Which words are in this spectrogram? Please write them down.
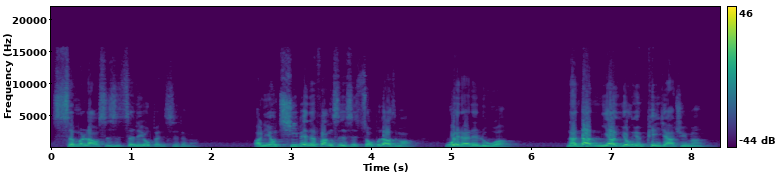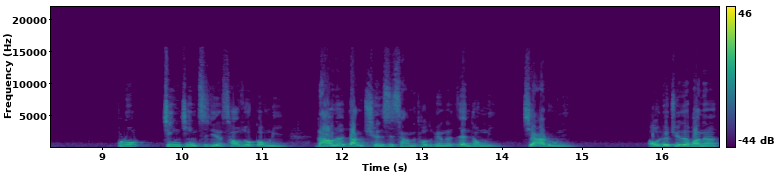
什么老师是真的有本事的嘛。啊，你用欺骗的方式是走不到什么未来的路哦。难道你要永远骗下去吗？不如精进自己的操作功力，然后呢，让全市场的投资朋友呢认同你，加入你。哦，我就觉得话呢，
